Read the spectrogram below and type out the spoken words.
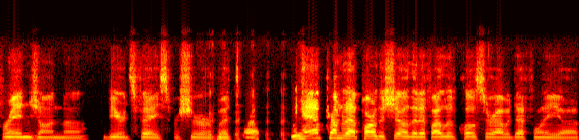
fringe on uh, Beard's face for sure. But uh, we have come to that part of the show that if I lived closer, I would definitely. Uh,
